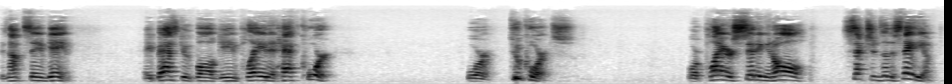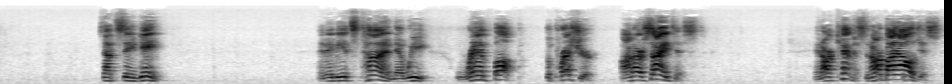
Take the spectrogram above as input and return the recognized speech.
is not the same game. A basketball game played at half court or two courts or players sitting in all sections of the stadium. It's not the same game. And maybe it's time that we ramp up the pressure on our scientists and our chemists and our biologists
